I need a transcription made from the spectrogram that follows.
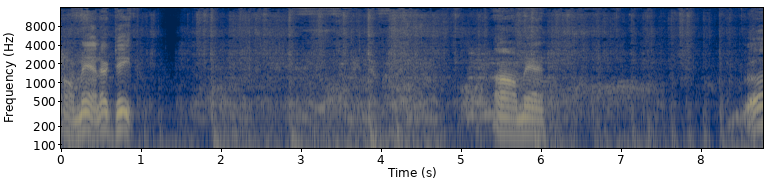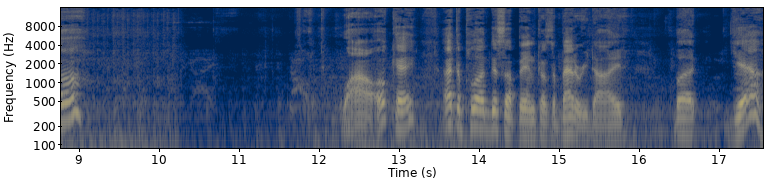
Oh, man, they're deep. Oh, man. Uh, wow, okay. I had to plug this up in because the battery died. But, yeah.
